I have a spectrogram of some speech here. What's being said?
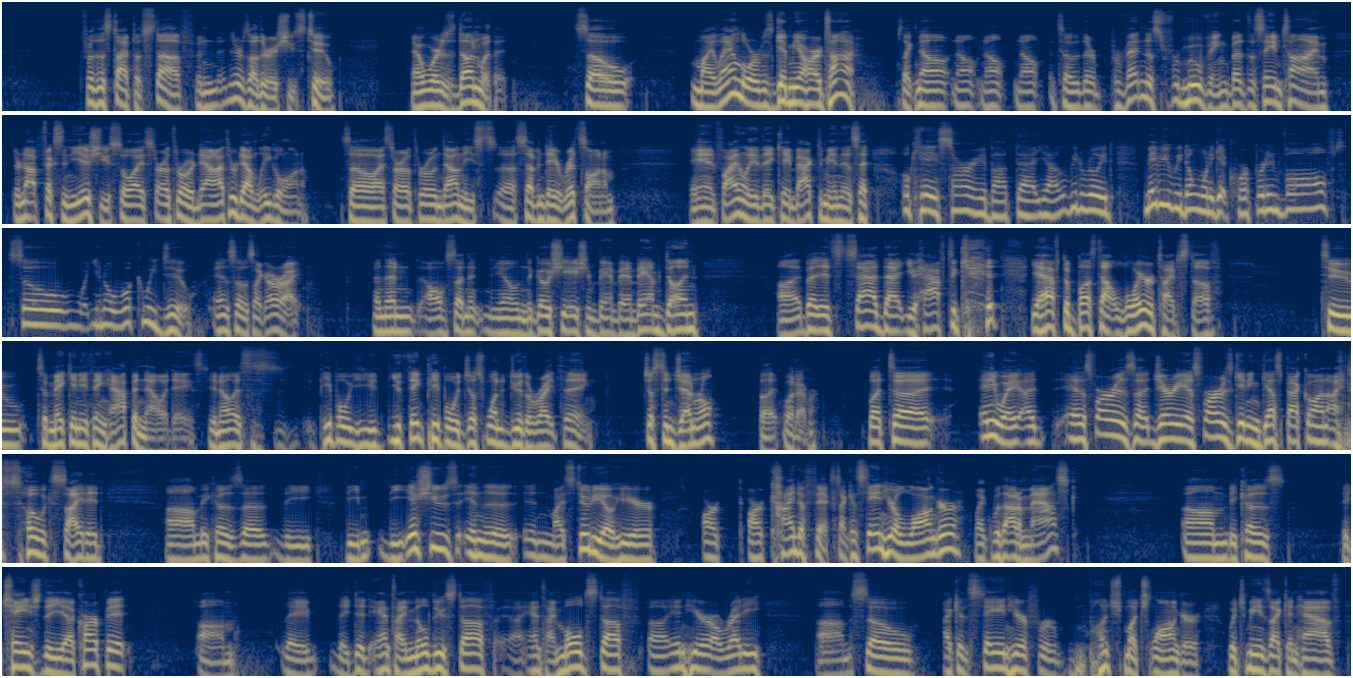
for this type of stuff, and there's other issues too, and we're just done with it. So my landlord was giving me a hard time. It's like, no, no, no, no. So they're preventing us from moving, but at the same time, they're not fixing the issue. So I started throwing down. I threw down legal on them. So I started throwing down these uh, seven day writs on them. And finally, they came back to me and they said, okay, sorry about that. Yeah, we really, maybe we don't want to get corporate involved. So, you know, what can we do? And so it's like, all right. And then all of a sudden, you know, negotiation, bam, bam, bam, done. Uh, but it's sad that you have to get, you have to bust out lawyer type stuff to to make anything happen nowadays. You know, it's people. You you think people would just want to do the right thing, just in general, but whatever. But uh, anyway, uh, as far as uh, Jerry, as far as getting guests back on, I'm so excited um, because uh, the the the issues in the in my studio here are are kind of fixed. I can stay in here longer, like without a mask, um, because they changed the uh, carpet. Um, they they did anti mildew stuff, uh, anti mold stuff in here already. Um, so I can stay in here for much much longer, which means I can have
